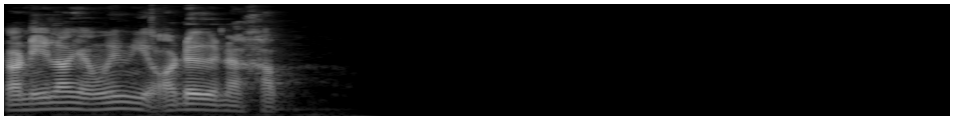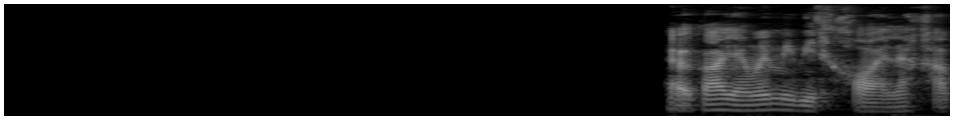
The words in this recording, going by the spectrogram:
ตอนนี้เรายังไม่มีออเดอร์นะครับแล้วก็ยังไม่มีบิตคอยนะครับ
